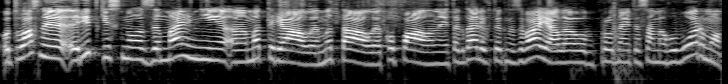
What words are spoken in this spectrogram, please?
От, власне, рідкісно земельні е, матеріали, метали, копалини і так далі, хто як називає, але про неї те саме говоримо.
